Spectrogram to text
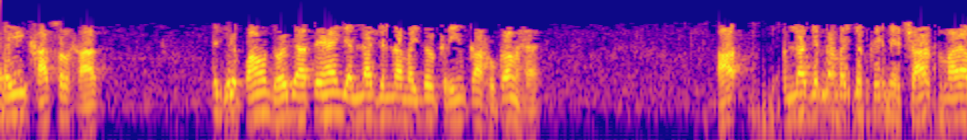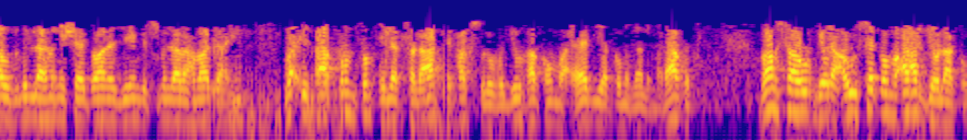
بھائی، خاص الخاص یہ پاؤں دھوئے جاتے ہیں، یہ اللہ جل مجد الکریم کا حکم ہے۔ اللہ جل مجد الکریم نے شاہ فرمایا عزب اللہ شیطان جیم بسم اللہ رحمٰ جاہیم و اطاقم تم الصلاط فخصل وجوہ کم و عید یا کم المرافت وم سعود بیرا اوسے کم ار جولا کم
